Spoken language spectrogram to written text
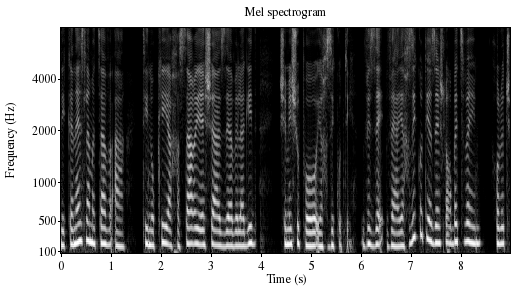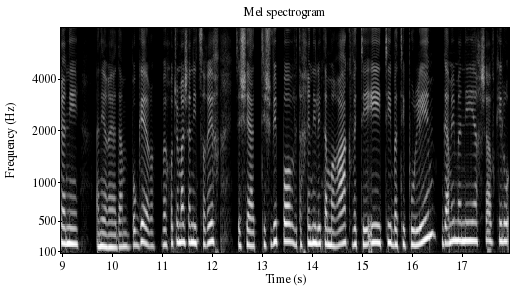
להיכנס למצב התינוקי, החסר ישע הזה, ולהגיד שמישהו פה יחזיק אותי. וזה, והיחזיק אותי הזה יש לו הרבה צבעים. יכול להיות שאני, אני הרי אדם בוגר, ויכול להיות שמה שאני צריך זה שאת תשבי פה ותכיני לי את המרק ותהיי איתי בטיפולים, גם אם אני עכשיו כאילו,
